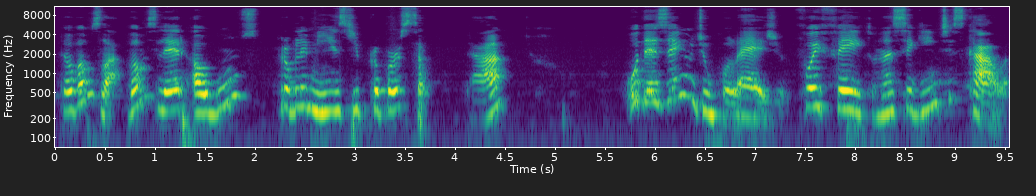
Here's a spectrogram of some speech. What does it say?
Então, vamos lá. Vamos ler alguns probleminhas de proporção, tá? O desenho de um colégio foi feito na seguinte escala.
